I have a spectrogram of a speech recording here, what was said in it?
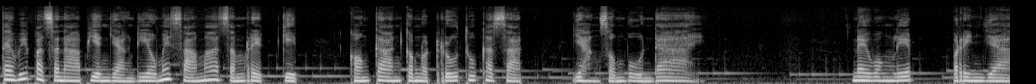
แต่วิปัสสนาเพียงอย่างเดียวไม่สามารถสำเร็จกิจของการกำหนดรู้ทุกขสัจอย่างสมบูรณ์ได้ ในวงเล็บ ปริญญา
